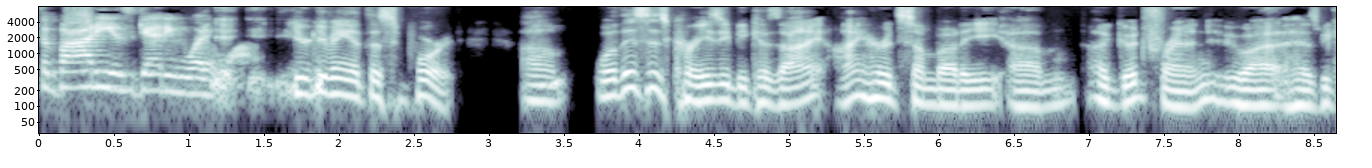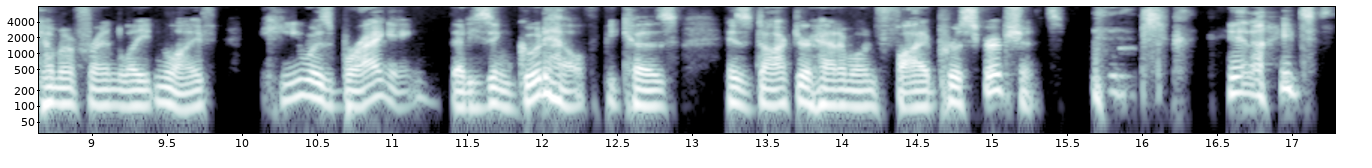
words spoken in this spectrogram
the body is getting what it wants. You're giving it the support. Um, mm-hmm. well, this is crazy because I I heard somebody, um, a good friend who uh, has become a friend late in life. He was bragging that he's in good health because his doctor had him on five prescriptions, and I just,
